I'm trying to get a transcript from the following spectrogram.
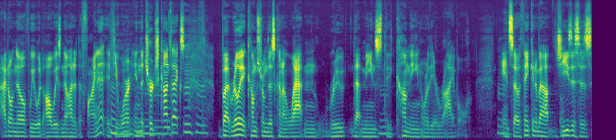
I don't know if we would always know how to define it if you mm-hmm, weren't in the church mm-hmm, context. Mm-hmm. But really, it comes from this kind of Latin root that means mm. the coming or the arrival. Mm. And so, thinking about Jesus'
